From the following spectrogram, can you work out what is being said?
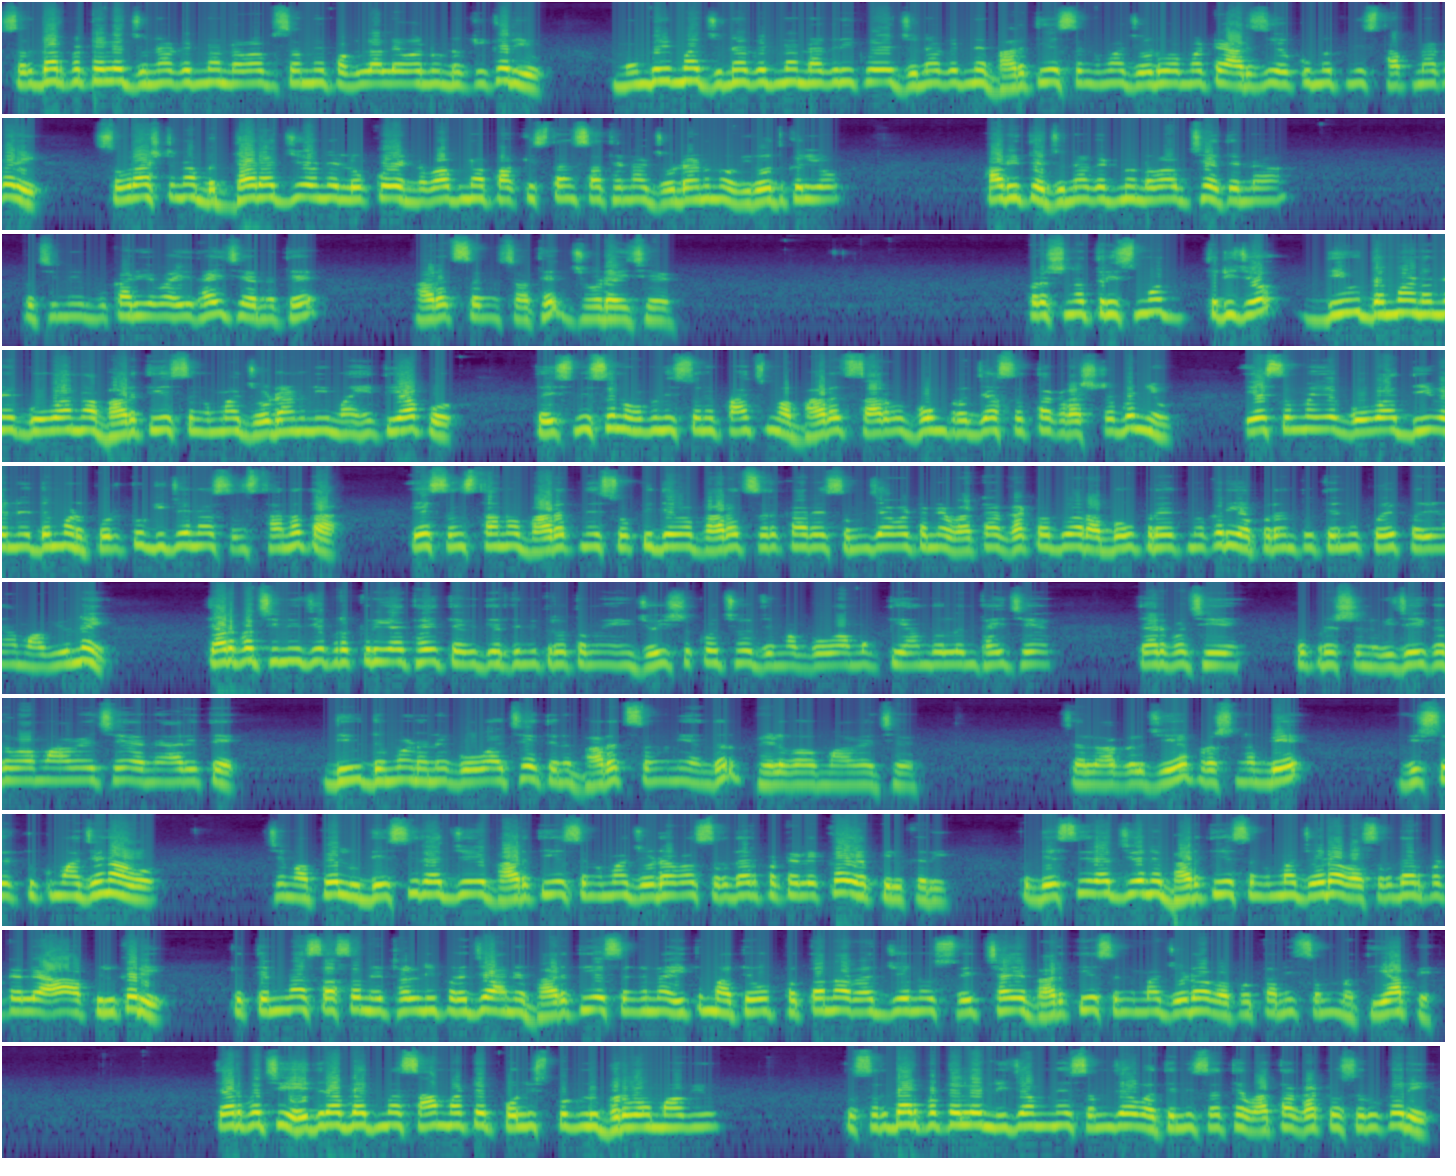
સરદાર પટેલે જુનાગઢના નવાબ સામે પગલાં લેવાનું નક્કી કર્યું. મુંબઈમાં જુનાગઢના નાગરિકોએ જુનાગઢને ભારતીય સંઘમાં જોડવા માટે આરજી હુકુમતની સ્થાપના કરી. સૌરાષ્ટ્રના બધા રાજ્યો અને લોકોએ નવાબના પાકિસ્તાન સાથેના જોડાણનો વિરોધ કર્યો. આ રીતે જુનાગઢનો નવાબ છે તેના પછીની કાર્યવાહી થાય છે અને તે ભારત સંઘ સાથે જોડાય છે. પ્રશ્ન ત્રીસમો, ત્રીજો, દીવ દમણ અને ગોવાના ભારતીય સંઘમાં જોડાણની માહિતી આપો. તો ઈસવીસન ઓગણીસો ને પાંચમાં ભારત સાર્વભૌમ પ્રજાસત્તાક રાષ્ટ્ર બન્યું. એ સમયે ગોવા, દીવ અને દમણ પોર્ટુગીઝોના સંસ્થાન હતા. એ સંસ્થાનો ભારતને સોંપી દેવા ભારત સરકારે સમજાવટ અને વાટાઘાટો દ્વારા બહુ પ્રયત્નો કર્યા, પરંતુ તેનું કોઈ પરિણામ આવ્યું નહીં. ત્યાર પછીની જે પ્રક્રિયા થઈ તે વિદ્યાર્થી મિત્રો તમે અહીં જોઈ શકો છો, જેમાં ગોવા મુક્તિ આંદોલન થાય છે. ત્યાર પછી ઓપરેશન વિજય કરવામાં આવે છે અને આ રીતે દીવ દમણ અને ગોવા છે તેને ભારત સંઘની અંદર ભેળવવામાં આવે છે. ચાલો આગળ જોઈએ. પ્રશ્ન બે વિશે ટૂંકમાં જણાવો. જેમાં પહેલું દેશી રાજ્યોએ ભારતીય સંઘમાં જોડાવા સરદાર પટેલે કઈ અપીલ કરી? તો દેશી રાજ્યોને ભારતીય સંઘમાં જોડાવા સરદાર પટેલે આ અપીલ કરી કે તેમના શાસન હેઠળની પ્રજા અને ભારતીય સંઘના હિતમાં તેઓ પોતાના રાજ્યોનો સ્વેચ્છાએ ભારતીય સંઘમાં જોડાવા પોતાની સંમતિ આપે. ત્યાર પછી હૈદરાબાદમાં શા માટે પોલીસ પગલું ભરવામાં આવ્યું? તો સરદાર પટેલે નિજામને સમજાવવા તેની સાથે વાટાઘાટો શરૂ કરી.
